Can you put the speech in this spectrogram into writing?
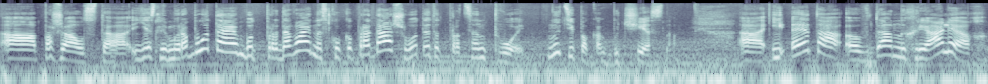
а, пожалуйста, если мы работаем, вот продавай, насколько сколько продаж, вот этот процент твой. Ну, типа, как бы честно. А, и это э, в данных реалиях,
